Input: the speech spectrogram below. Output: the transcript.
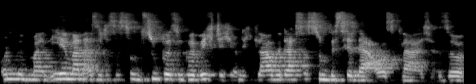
und mit meinem Ehemann. Also das ist uns super, super wichtig. Und ich glaube, das ist so ein bisschen der Ausgleich. Also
